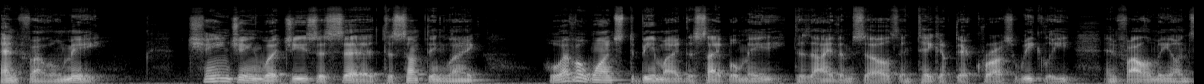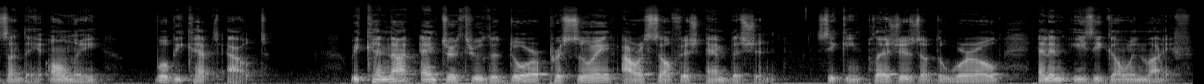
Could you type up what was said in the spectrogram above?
and follow me. Changing what Jesus said to something like, Whoever wants to be my disciple may deny themselves and take up their cross weekly and follow me on Sunday only, will be kept out. We cannot enter through the door pursuing our selfish ambition, seeking pleasures of the world and an easygoing life.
